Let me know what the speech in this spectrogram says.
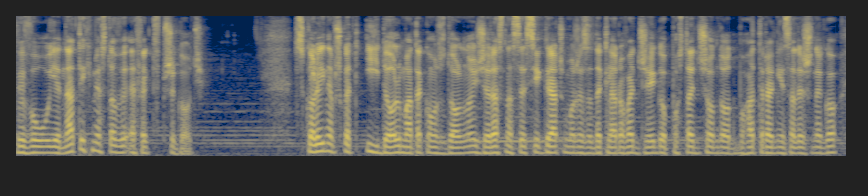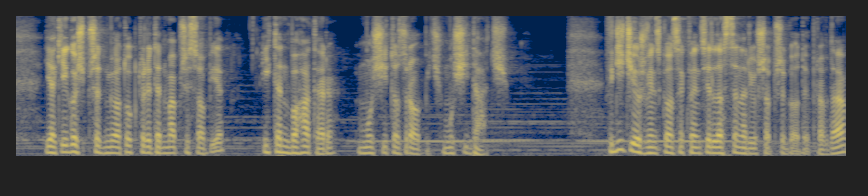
wywołuje natychmiastowy efekt w przygodzie. Z kolei na przykład Idol ma taką zdolność, że raz na sesję gracz może zadeklarować, że jego postać żąda od bohatera niezależnego jakiegoś przedmiotu, który ten ma przy sobie i ten bohater musi to zrobić, musi dać. Widzicie już więc konsekwencje dla scenariusza przygody, prawda?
